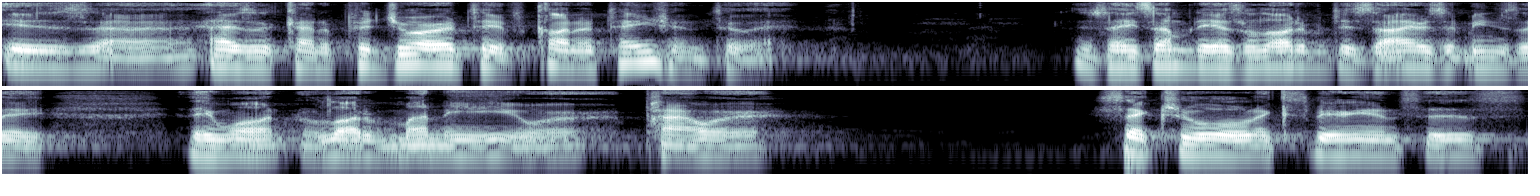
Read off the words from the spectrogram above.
is uh, has a kind of pejorative connotation to it. You say somebody has a lot of desires, it means they they want a lot of money or power, sexual experiences,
